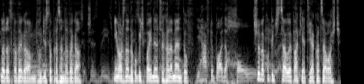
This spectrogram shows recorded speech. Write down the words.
dodatkowego 20%. Nie można dokupić pojedynczych elementów. Trzeba kupić cały pakiet jako całość.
